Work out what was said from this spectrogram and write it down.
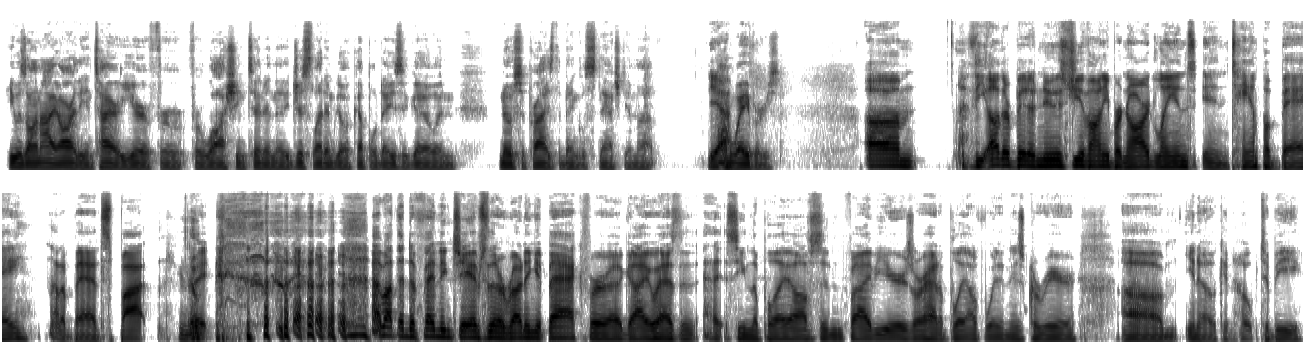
He was on IR the entire year for for Washington, and they just let him go a couple days ago. And no surprise, the Bengals snatched him up Yeah. on waivers. Um, the other bit of news: Giovani Bernard lands in Tampa Bay. Not a bad spot, right? How about the defending champs that are running it back for a guy who hasn't seen the playoffs in five years or had a playoff win in his career? Um, you know, can hope to be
